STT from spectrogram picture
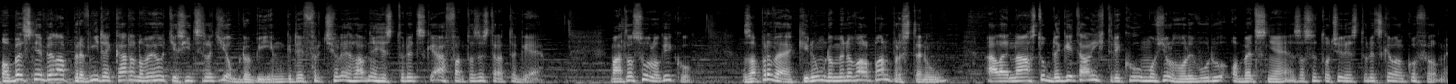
Obecně byla první dekáda nového tisíciletí obdobím, kdy frčily hlavně historické a fantasy strategie. Má to svou logiku. Za prvé, kinům dominoval pán prstenů, ale nástup digitálních triků umožnil Hollywoodu obecně zase točit historické velkofilmy.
